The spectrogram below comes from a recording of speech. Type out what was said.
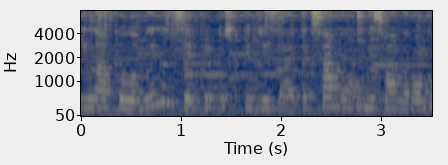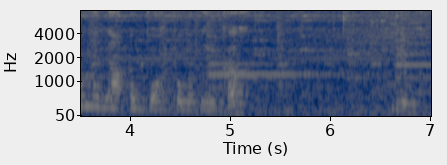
і на половину цей припуск підрізаю. Так само ми з вами робимо на обох половинках брюк.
